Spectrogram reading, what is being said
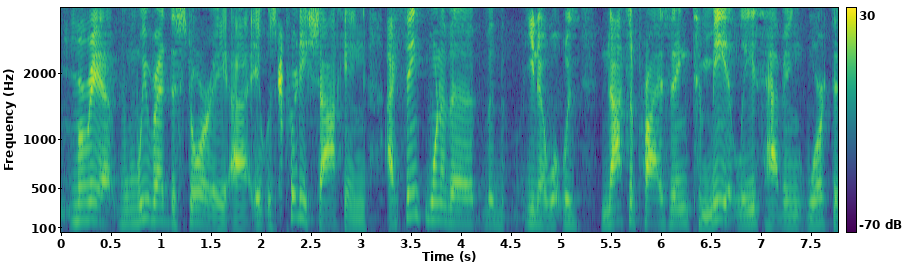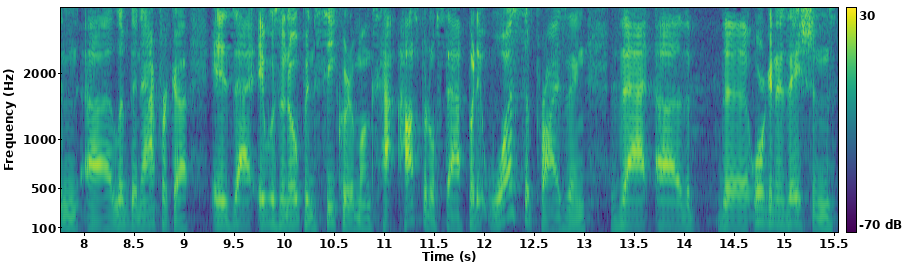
Maria, when we read the story, uh, it was pretty shocking. I think one of the, you know, what was not surprising to me, at least, having worked and uh, lived in Africa, is that it was an open secret amongst hospital staff. But it was surprising that uh, the the organizations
